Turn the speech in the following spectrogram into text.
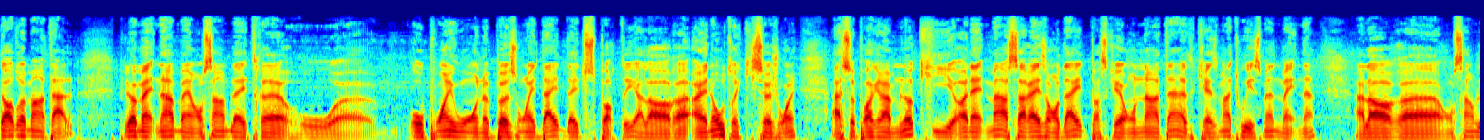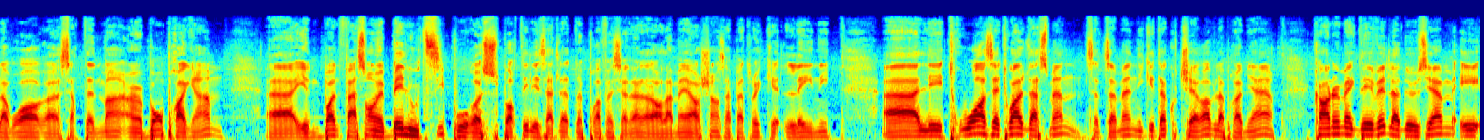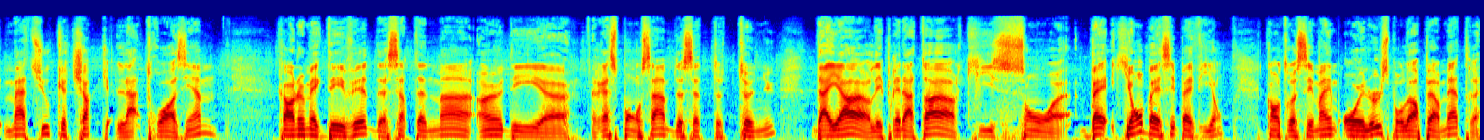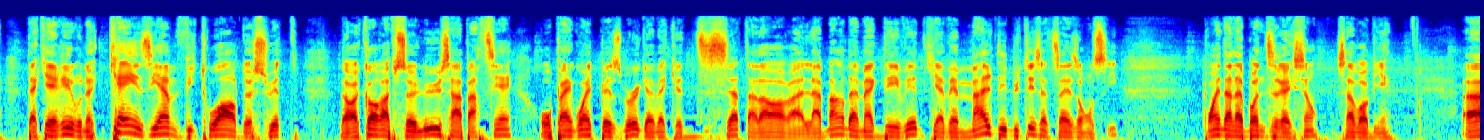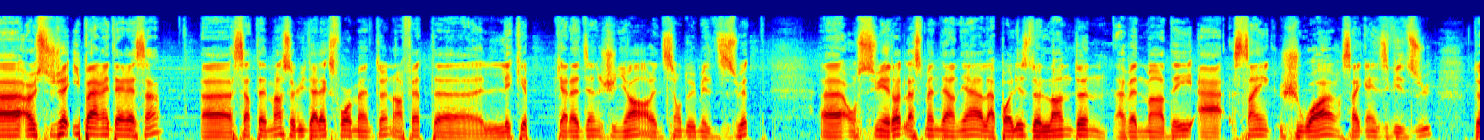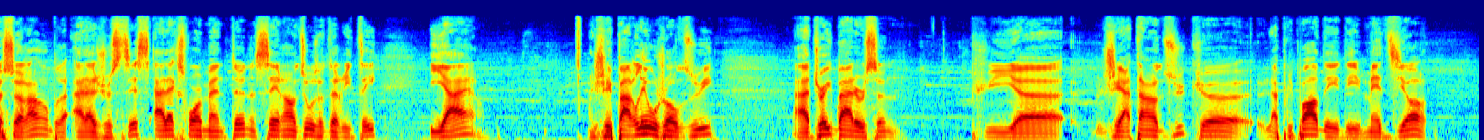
d'ordre mental. Puis là maintenant, ben on semble être au, au point où on a besoin d'aide, d'être supporté. Alors euh, un autre qui se joint à ce programme-là, qui honnêtement a sa raison d'être parce qu'on entend quasiment tous les semaines maintenant. Alors euh, on semble avoir euh, certainement un bon programme. Et une bonne façon, un bel outil pour supporter les athlètes professionnels. Alors, la meilleure chance à Patrick Laney. Euh, les trois étoiles de la semaine, cette semaine, Nikita Kucherov la première, Connor McDavid la deuxième et Matthew Kachuk la troisième. Connor McDavid, certainement un des euh, responsables de cette tenue. D'ailleurs, les prédateurs qui sont euh, qui ont baissé pavillon contre ces mêmes Oilers pour leur permettre d'acquérir une 15e victoire de suite. Le record absolu, ça appartient aux Penguins de Pittsburgh avec 17. Alors, euh, la bande à McDavid qui avait mal débuté cette saison-ci, point dans la bonne direction, ça va bien. Un sujet hyper intéressant, euh, certainement celui d'Alex Formanton, en fait, euh, l'équipe canadienne junior, édition 2018. Euh, on se souviendra que la semaine dernière, la police de London avait demandé à cinq joueurs, cinq individus, de se rendre à la justice. Alex Formanton s'est rendu aux autorités hier. J'ai parlé aujourd'hui à Drake Batterson. Puis j'ai attendu que la plupart des médias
